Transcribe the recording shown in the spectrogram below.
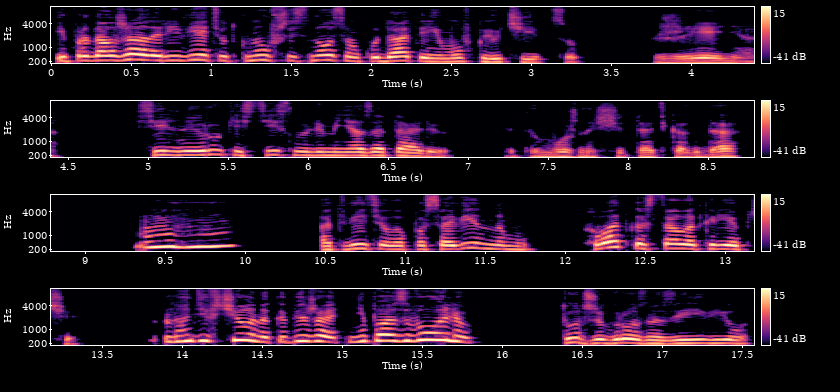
и продолжала реветь, уткнувшись носом куда-то ему в ключицу. Женя. Сильные руки стиснули меня за талию. Это можно считать когда? Угу, ответила по-совинному. Хватка стала крепче. Но девчонок обижать не позволю. Тут же грозно заявила.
